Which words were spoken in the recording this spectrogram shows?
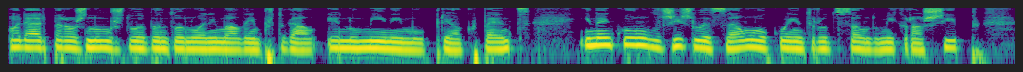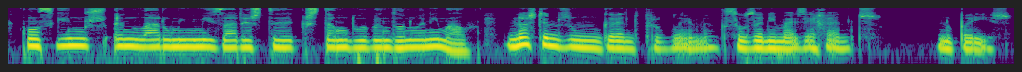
olhar para os números do abandono animal em Portugal é no mínimo preocupante e nem com legislação ou com a introdução do microchip conseguimos anular ou minimizar esta questão do abandono animal. Nós temos um grande problema, que são os animais errantes no país.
